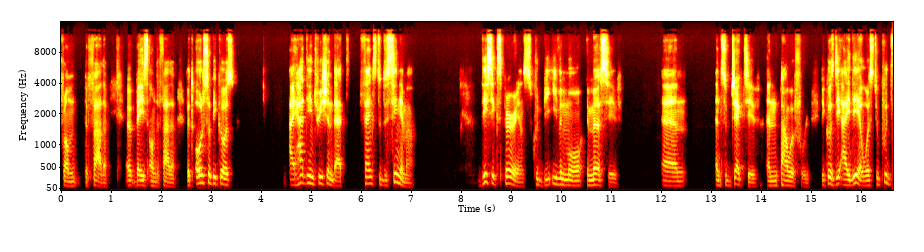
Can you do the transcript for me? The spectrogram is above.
from the father, uh, based on the father, but also because I had the intuition that thanks to the cinema, this experience could be even more immersive and and subjective and powerful because the idea was to put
